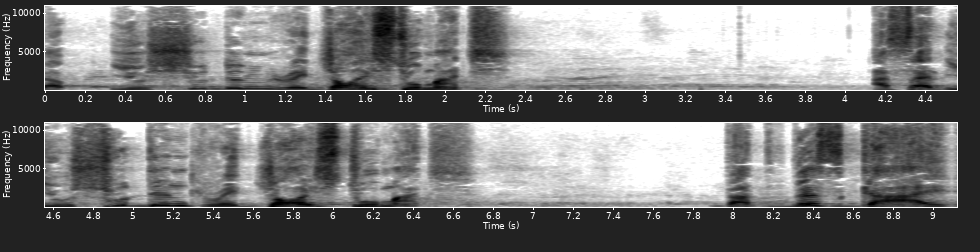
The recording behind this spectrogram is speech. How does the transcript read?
That you shouldn't rejoice too much. I said you shouldn't rejoice too much. That this guy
